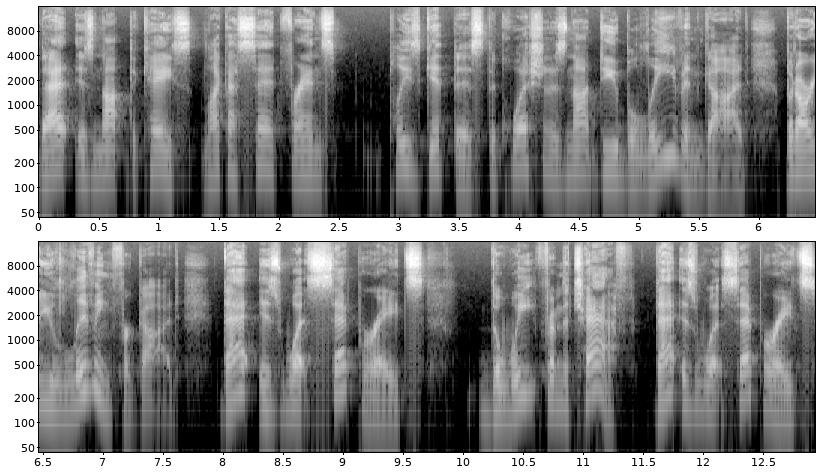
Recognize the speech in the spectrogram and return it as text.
That is not the case. Like I said, friends, please get this. The question is not do you believe in God, but are you living for God? That is what separates the wheat from the chaff. That is what separates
